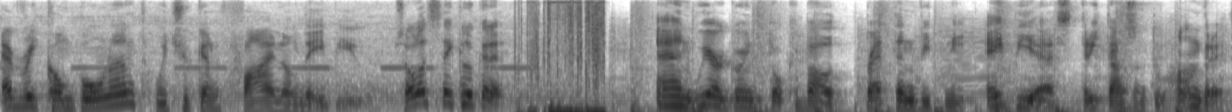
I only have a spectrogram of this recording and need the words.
every component which you can find on the APU. So let's take a look at it. And we are going to talk about Pratt & Whitney APS 3200.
